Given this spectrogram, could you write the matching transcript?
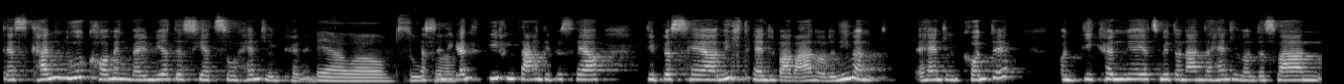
das kann nur kommen, weil wir das jetzt so handeln können. Ja, wow, super. Das sind die ganz tiefen Sachen, die bisher, die bisher nicht handelbar waren oder niemand handeln konnte. Und die können wir jetzt miteinander handeln. Und das war ein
